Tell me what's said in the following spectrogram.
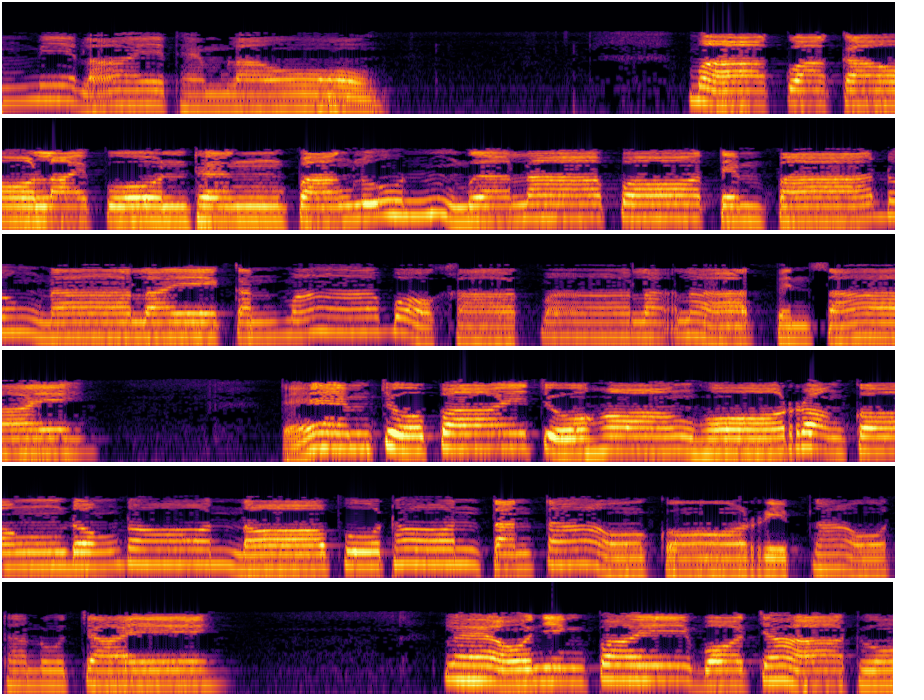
ำมีลายแถมเหล่ามากกว่าเก่าลายปูนถึงปางลุ้นเมื่อลาปอเต็มป่าดงนาไหลกันมาบ่ขาดมาละลาดเป็นสาย เต็มจู่ไปจู่ห้องโหร้องกองดงดอนนอผู้ทอนตันเต้าก็รีบเน่าทนุใจ แล้วยิงไปบ่จ้าถู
